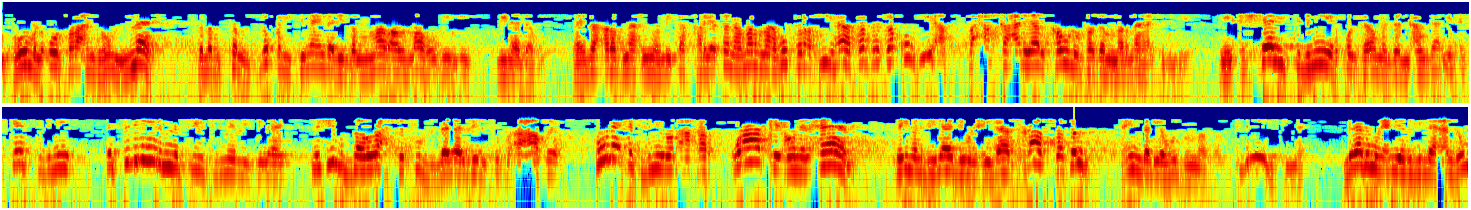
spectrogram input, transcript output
مفهوم الأسرة عندهم مات بسبب التمزق الاجتماعي الذي دمر الله به بلاده. فإذا أردنا أن نهلك قرية أمرنا بكر فيها ففسقوا فيها. فحق عليها القول فدمرناها تدمير. من أشكال التدمير قلت يوم نعود. من أشكال التدمير التدمير النفسي والتدمير الاجتماعي. ماشي بالضرورة حتى تشوف الزلازل تشوف الأعاصر. هناك تدمير آخر واقع الآن. بين البلاد والعباد خاصة عند اليهود والنصارى. تدمير اجتماعي بلادهم والعياذ بالله عندهم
